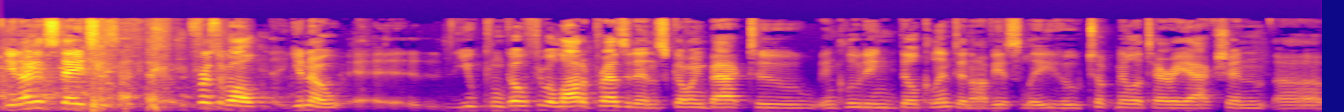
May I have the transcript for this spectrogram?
The United States is, first of all, you know, uh, you can go through a lot of presidents going back to, including Bill Clinton, obviously, who took military action. Uh,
